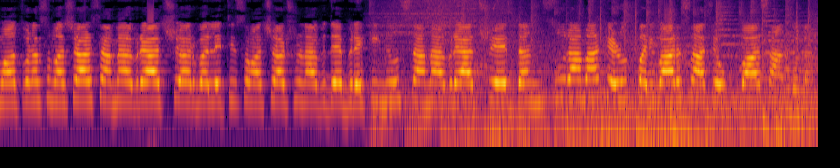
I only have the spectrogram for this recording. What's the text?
મહત્વના સમાચાર સામે આવ્યા છે. અરવલ્લીથી સમાચાર જણાવી દે. બ્રેકિંગ ન્યૂઝ સામે આવ્યા છે. ધનસુરામાં ખેડૂત પરિવાર સાથે ઉપવાસ આંદોલન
